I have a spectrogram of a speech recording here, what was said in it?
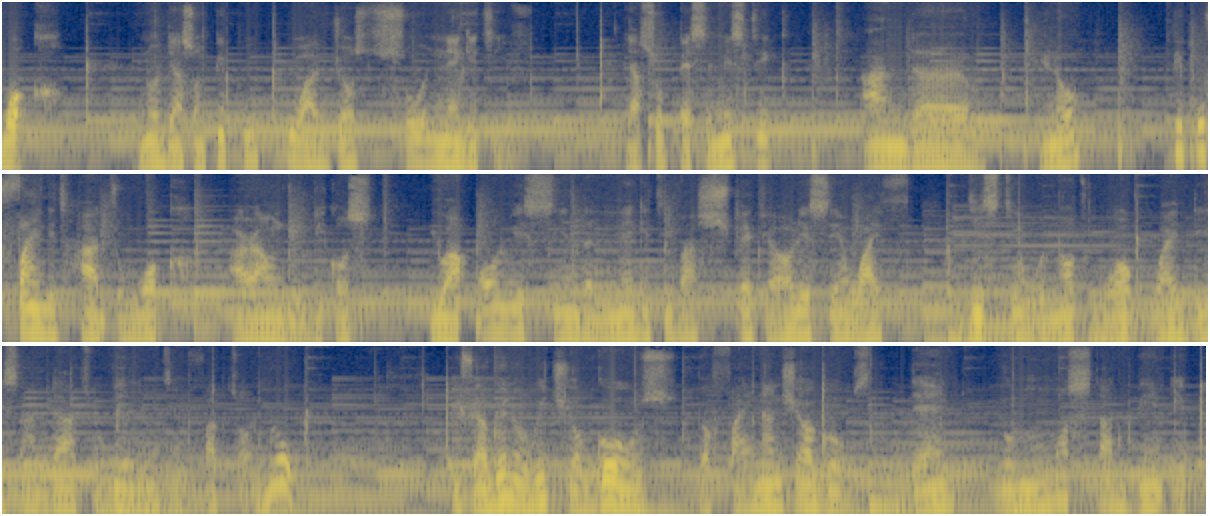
work. You know, there are some people who are just so negative, they are so pessimistic, and um, you know, people find it hard to walk around you because you are always seeing the negative aspect. You're always saying why this thing will not work, why this and that will be a limiting factor. No, if you are going to reach your goals, your financial goals, then you must start being a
